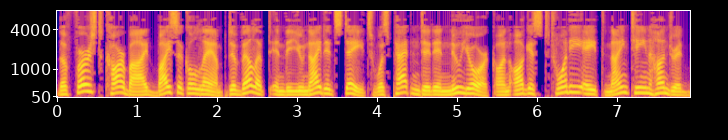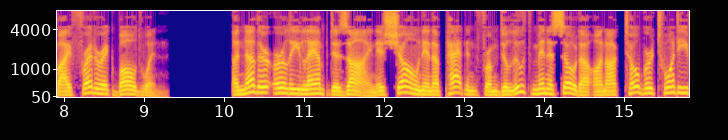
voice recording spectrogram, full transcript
The first carbide bicycle lamp developed in the United States was patented in New York on August 28, 1900 by Frederick Baldwin. Another early lamp design is shown in a patent from Duluth, Minnesota on October 21,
